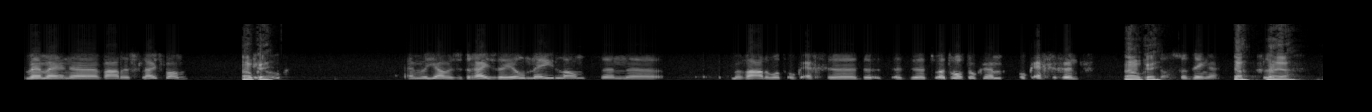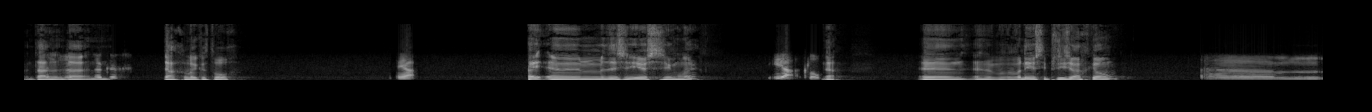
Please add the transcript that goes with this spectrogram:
mijn, mijn uh, vader is geluidsman. Oké. Okay. ook. En we, ja, we reizen door heel Nederland. En uh, mijn vader wordt ook echt, uh, de, de, de, het wordt ook hem ook echt gegund. Oké. Okay. Dat soort dingen. Ja, nou ja. Gelukkig. Ja, gelukkig toch? Ja. hey, um, dit is de eerste single, hè? Ja, klopt. Ja. En, en wanneer is die precies uitgekomen? Um,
